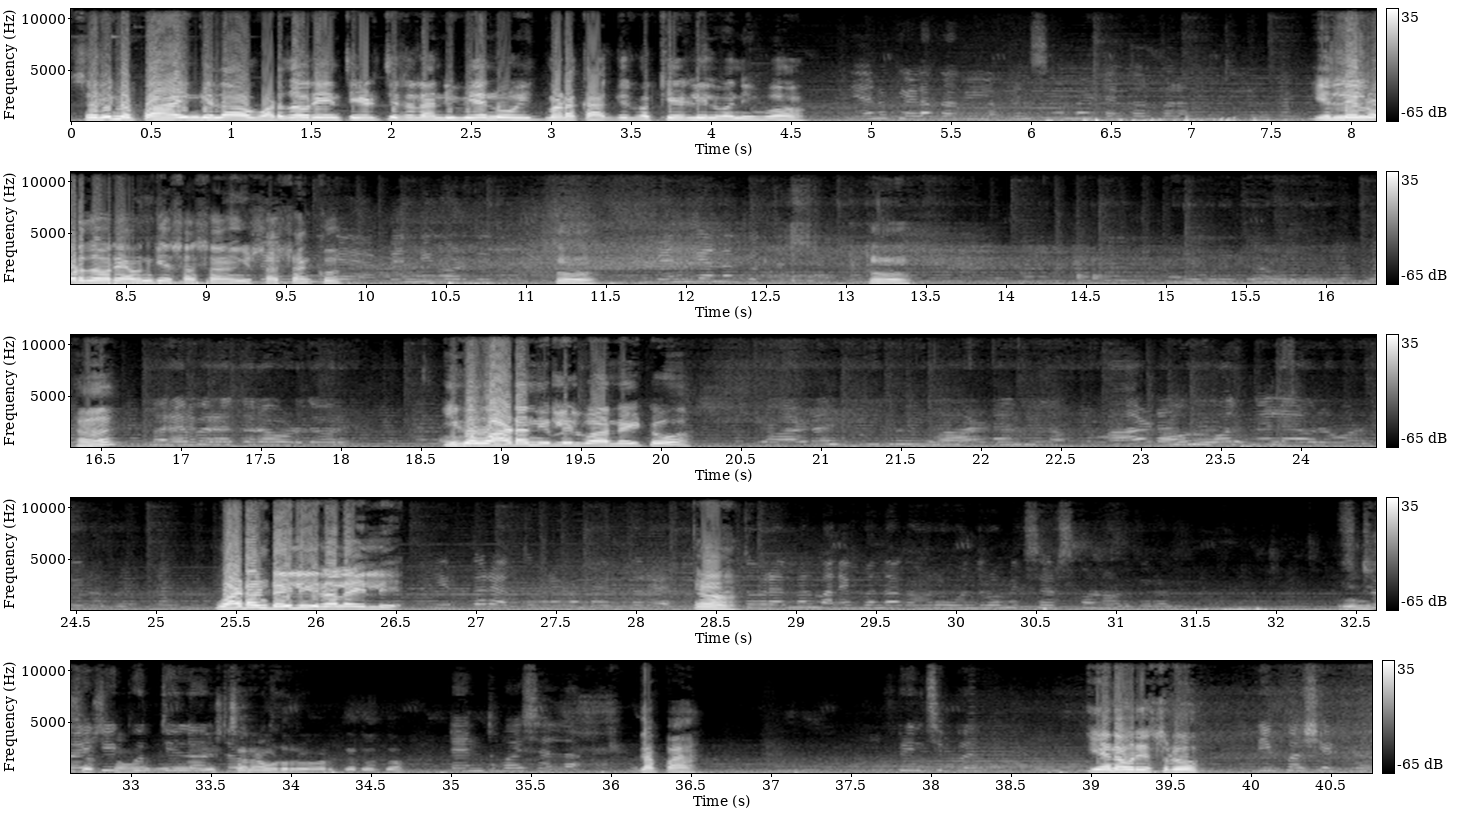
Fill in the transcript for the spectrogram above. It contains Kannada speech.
ಸರಿನಪ್ಪ ಹಿಂಗೆಲ್ಲ ಹೊಡೆದವ್ರೆ ಅಂತ ಹೇಳ್ತಿರಲ್ಲ ನೀವೇನು ಇದ್ ಮಾಡಕ್ ಆಗ್ಲಿಲ್ವಾ ಕೇಳಲಿಲ್ವಾ ನೀವು? ಎಲ್ಲೆಲ್ಲಿ ಹೊಡೆದವ್ರೆ ಅವನಿಗೆ ಶಶಾಂಕ್ ಶಶಾಂಕು? ಬೆನ್ನಿಗೆ ಹೊಡೆದಿದ್ರು. ಹ್ಞೂ ಹ್ಞೂ ಹಾ? ಈಗ ವಾರ್ಡನ್ ಇರ್ಲಿಲ್ವಾ ನೈಟು? ವಾರ್ಡನ್ ಡೈಲಿ ಇರಲ್ಲ ಇಲ್ಲಿ? ಇರ್ತಾರೆ ಹತ್ತುವರೆ ಗಂಟೆ ಇರ್ತಾರೆ. ಹಾ. ಹತ್ತುವರೆ ಆದ್ಮೇಲೆ ಮನೆಗೆ ಬಂದಾಗ ಅವರು ಒಂದು ರೂಮಿಗೆ ಸೇರಿಸ್ಕೊಂಡು ಹೊಡೆದಿರೋದು ರೂಮಿಗೆ ಸೇರ್ಸ್ಕೊಂಡು ಹೊಡೆದ್ರು ಎಷ್ಟು ಜನ ಹುಡುಗರು ಹೊಡೆದಿರೋದು ಟೆಂತ್ ಬಾಯ್ಸ್ ಎಲ್ಲ. ಇಲ್ಲಪ್ಪ ಪ್ರಿನ್ಸಿಪಲ್ ಏನ್ ಅವ್ರ ಹೆಸರು? ದೀಪಾ ಶೆಟ್ಟಿ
